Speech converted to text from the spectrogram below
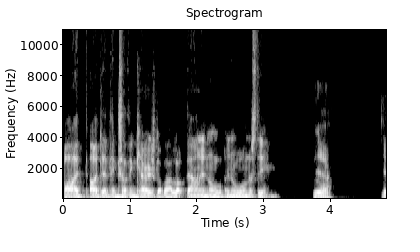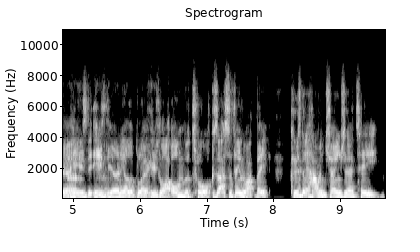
Oh, I I don't think so. I think Carey's got that locked down in all in all honesty. Yeah. Yeah, Uh, he's the, he's the only other bloke who's like on the tour because that's the thing. Like they because they haven't changed their team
